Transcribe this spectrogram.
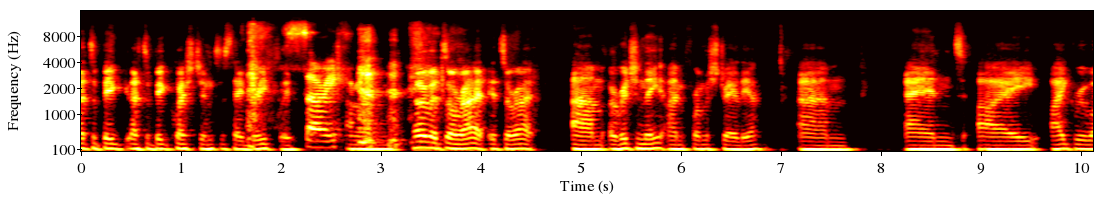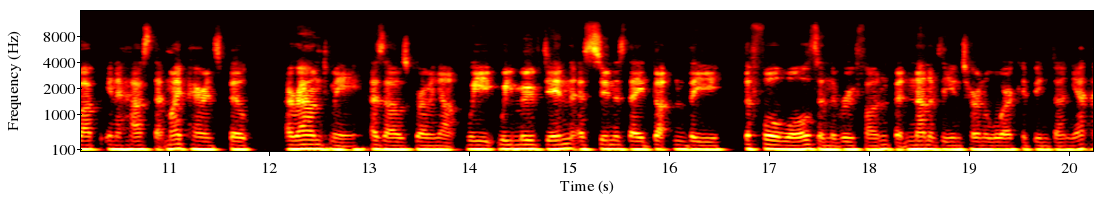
That's a big that's a big question to say briefly. Sorry. Um, no, it's all right. It's all right. Um, originally, I'm from Australia, um, and I I grew up in a house that my parents built around me as I was growing up. We we moved in as soon as they'd gotten the walls and the roof on, but none of the internal work had been done yet.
